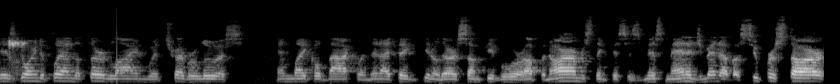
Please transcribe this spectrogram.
is going to play on the third line with Trevor Lewis and Michael Backlund. And I think, you know, there are some people who are up in arms, think this is mismanagement of a superstar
